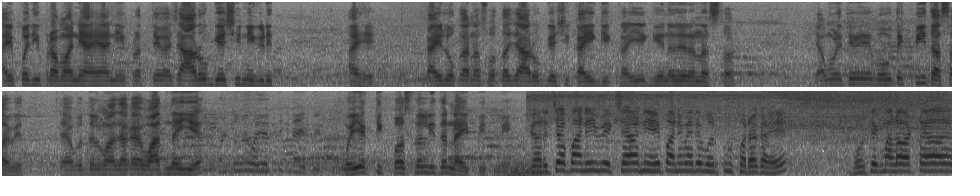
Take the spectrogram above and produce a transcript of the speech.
ऐपतीप्रमाणे आहे आणि प्रत्येकाच्या आरोग्याशी निगडीत आहे. काही लोकांना स्वतःच्या आरोग्याशी काही घे काही घेणं देणं नसतं. त्यामुळे ते बहुतेक पित असावेत. त्याबद्दल माझा काही वाद नाही आहे पण तुम्ही वैयक्तिक नाही पित. वैयक्तिक पर्सनली तर नाही पित मी. घरच्या पाणीपेक्षा आणि हे पाण्यामध्ये भरपूर फरक आहे. बहुतेक मला वाटतं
